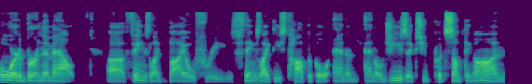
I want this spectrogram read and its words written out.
or to burn them out. Uh, things like biofreeze, things like these topical analgesics. You put something on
